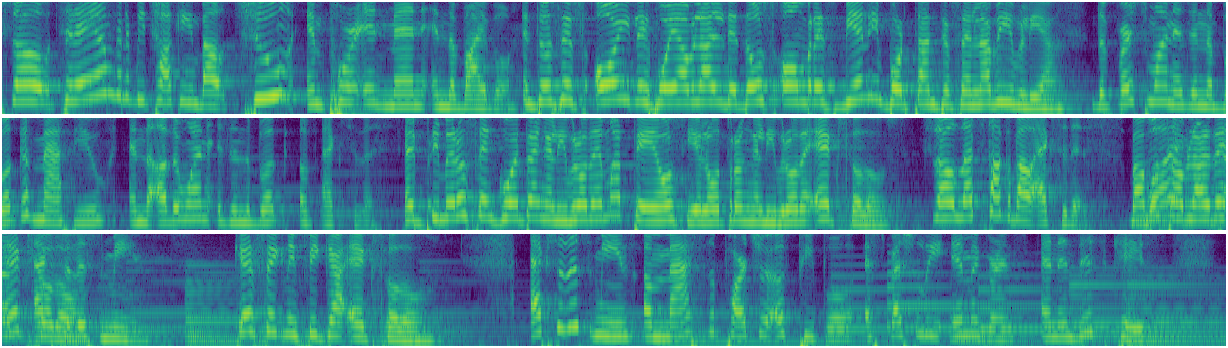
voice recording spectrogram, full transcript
So today I'm going to be talking about two important men in the Bible. Entonces hoy les voy a hablar de dos hombres bien importantes en la Biblia. The first one is in the book of Matthew and the other one is in the book of Exodus. El primero se encuentra en el libro de Mateos y el otro en el libro de Éxodos. So let's talk about Exodus. Vamos What a hablar de does Éxodo. Exodus mean? ¿Qué significa Éxodo? Exodus means a mass departure of people, especially immigrants, and in this case,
